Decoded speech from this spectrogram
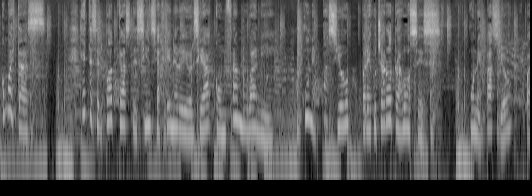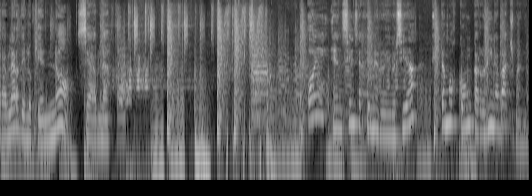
¿cómo estás? Este es el podcast de Ciencia, Género y Diversidad con Fran Bubani. Un espacio para escuchar otras voces. Un espacio para hablar de lo que no se habla. Hoy en Ciencia, Género y Diversidad estamos con Carolina Bachman.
